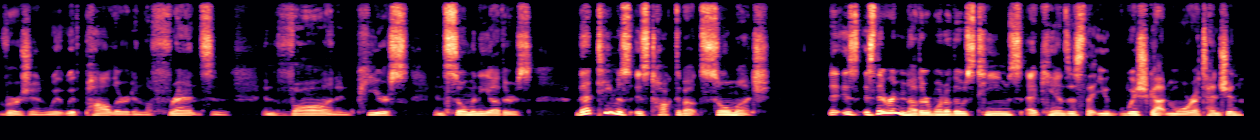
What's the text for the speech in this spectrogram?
version with, with Pollard and LaFrentz and, and Vaughn and Pierce and so many others. That team is, is talked about so much. Is, is there another one of those teams at Kansas that you wish got more attention?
